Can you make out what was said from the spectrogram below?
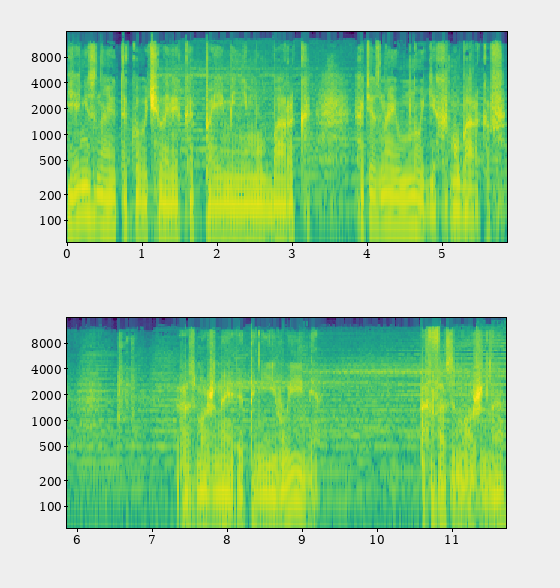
Я не знаю такого человека по имени Мубарак, хотя знаю многих Мубараков. Возможно, это не его имя. Возможно,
